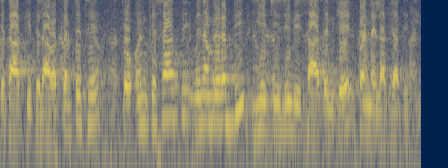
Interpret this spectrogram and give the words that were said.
کتاب کی تلاوت کرتے تھے تو ان کے ساتھ بھی من امر ربی یہ چیزیں بھی ساتھ ان کے پڑھنے لگ جاتی تھیں۔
